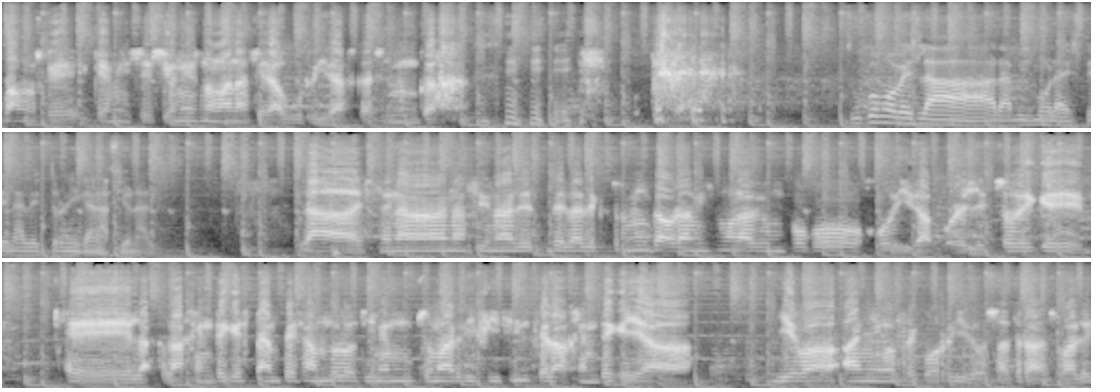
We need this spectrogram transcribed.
Vamos, que, que mis sesiones no van a ser aburridas casi nunca. ¿Tú cómo ves la, ahora mismo la escena electrónica nacional? La escena nacional de la electrónica ahora mismo la veo un poco jodida por el hecho de que eh, la, la gente que está empezando lo tiene mucho más difícil que la gente que ya lleva años recorridos atrás, ¿vale?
